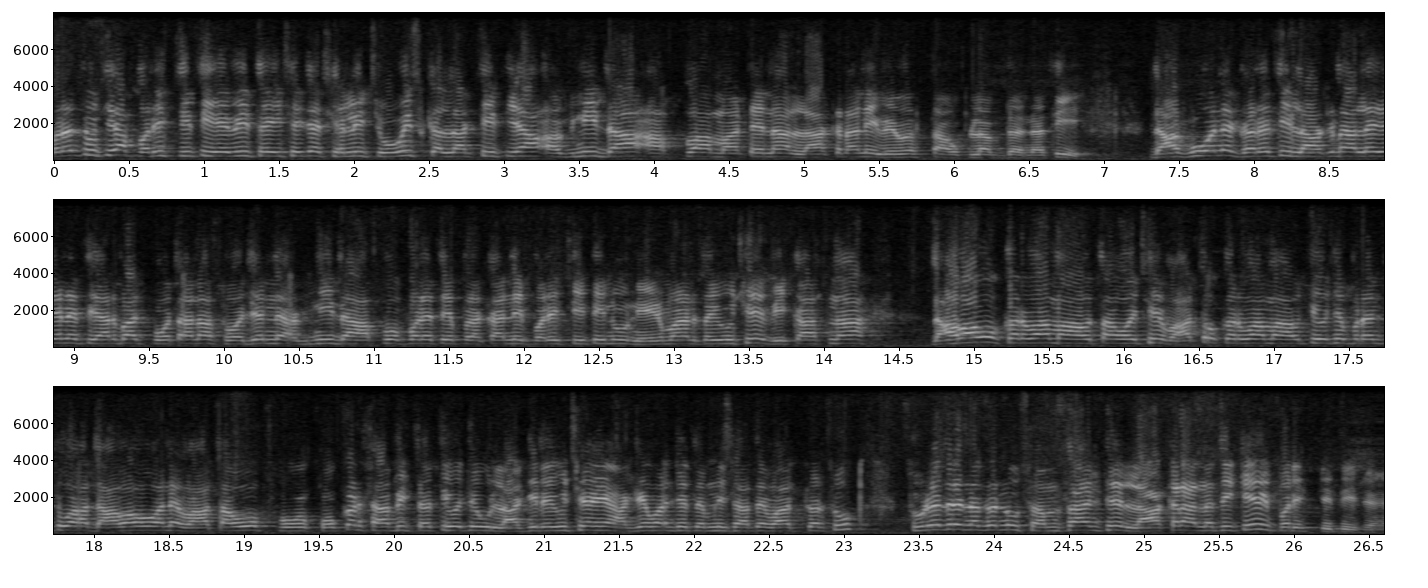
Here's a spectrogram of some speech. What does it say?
પરંતુ ત્યાં પરિસ્થિતિ એવી થઈ છે કે છેલ્લી ચોવીસ કલાકથી ત્યાં અગ્નિદાહ આપવા માટેના લાકડાની વ્યવસ્થા ઉપલબ્ધ નથી. ડાઘુઓને ઘરેથી લાકડા લઈ અને ત્યારબાદ પોતાના સ્વજનને અગ્નિદાહ આપવો પડે તે પ્રકારની પરિસ્થિતિનું નિર્માણ થયું છે. વિકાસના દાવાઓ કરવામાં આવતા હોય છે, વાતો કરવામાં આવતી હોય છે, પરંતુ આ દાવાઓ અને વાતાઓ પોકળ સાબિત થતી હોય તેવું લાગી રહ્યું છે. અહીંયા આગેવાન છે, તેમની સાથે વાત કરશું. સુરેન્દ્રનગરનું સ્મશાન છે, લાકડા નથી, કેવી પરિસ્થિતિ છે?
